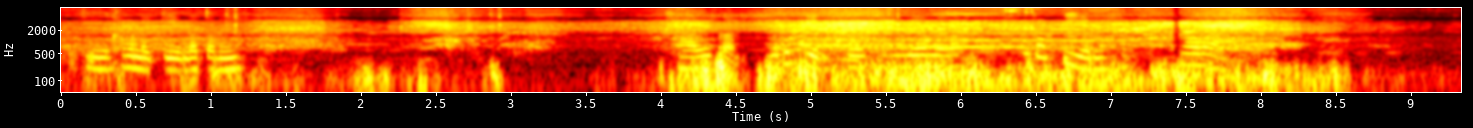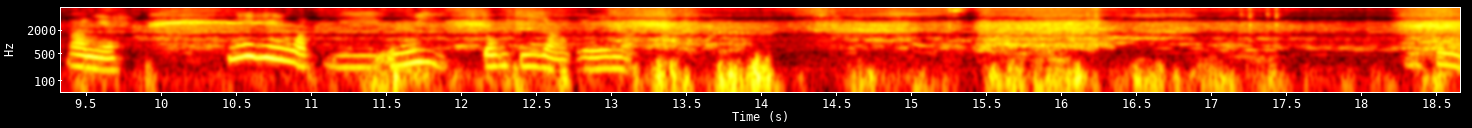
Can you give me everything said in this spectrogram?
โอเคเข้าในเกมแล้วตอนนี้ใช้ก่อนไม่ต้องเปลี่ยนตัวทีเนี้ยเลยวะไม่ต้องเปลี่ยนนะครับเพราะว่านั่นไง นี่เฮหวัดดีอุ้ยโจมตีอย่างแรงอะนี่คือ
